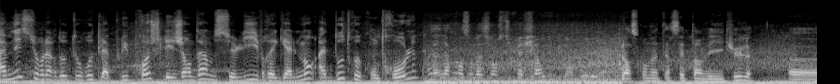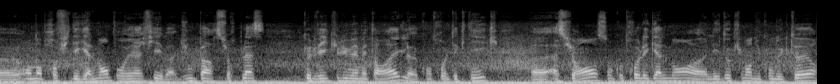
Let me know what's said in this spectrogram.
Amenés sur l'aire d'autoroute la plus proche, les gendarmes se livrent également à d'autres contrôles. Dernière consommation stupéfiante. Lorsqu'on intercepte un véhicule, euh, on en profite également pour vérifier bah, d'une part sur place que le véhicule lui-même est en règle, contrôle technique, euh, assurance. On contrôle également euh, les documents du conducteur,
